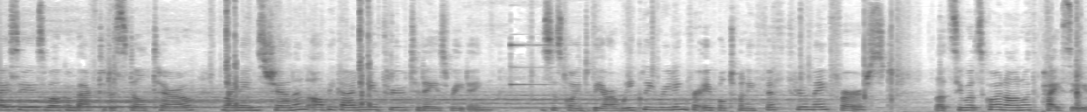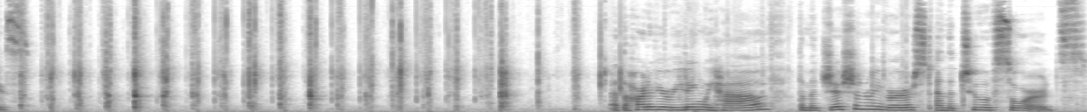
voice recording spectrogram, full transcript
Pisces, welcome back to Distilled Tarot. My name's Shannon. I'll be guiding you through today's reading. This is going to be our weekly reading for April 25th through May 1st. Let's see what's going on with Pisces. At the heart of your reading, we have the Magician reversed and the Two of Swords.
